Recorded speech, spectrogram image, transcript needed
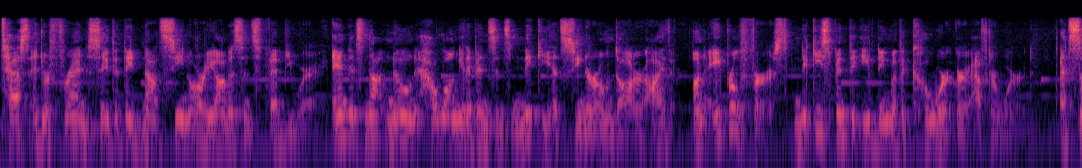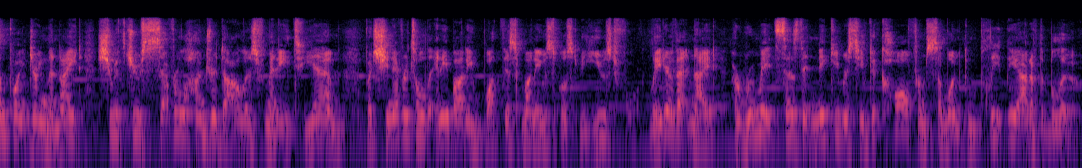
Tess and her friend say that they'd not seen Ariana since February, and it's not known how long it had been since Nikki had seen her own daughter either. On April 1st, Nikki spent the evening with a coworker after work. At some point during the night, she withdrew several hundred dollars from an ATM, but she never told anybody what this money was supposed to be used for. Later that night, her roommate says that Nikki received a call from someone completely out of the blue,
